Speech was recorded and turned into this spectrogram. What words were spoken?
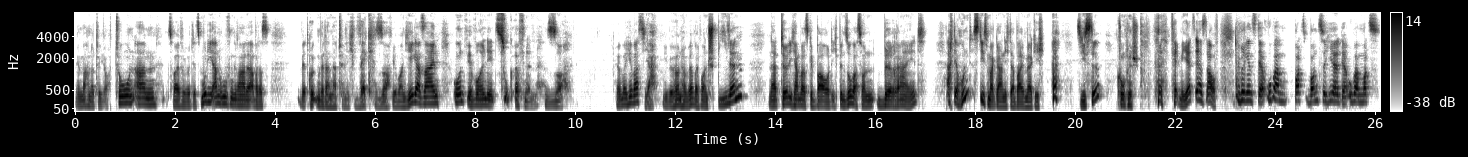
Wir machen natürlich auch Ton an. Im Zweifel wird jetzt Mutti anrufen gerade, aber das drücken wir dann natürlich weg. So, wir wollen Jäger sein und wir wollen den Zug öffnen. So, hören wir hier was? Ja, wie wir hören, hören wir. Wir wollen spielen. Natürlich haben wir es gebaut. Ich bin sowas von bereit. Ach, der Hund ist diesmal gar nicht dabei, merke ich. Ha, siehst du? Komisch. Fällt mir jetzt erst auf. Übrigens, der Oberbonze hier, der Obermotz,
